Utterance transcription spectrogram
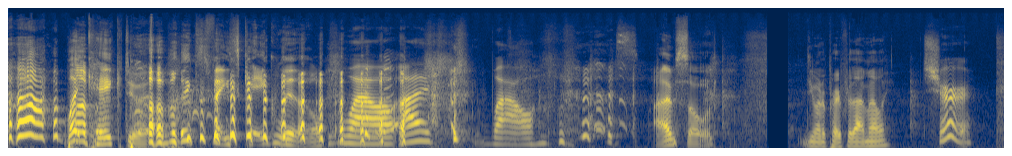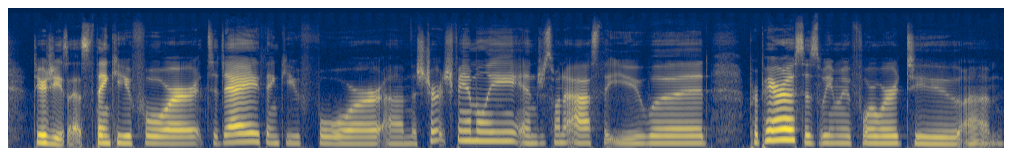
let Pub- cake do it. Publix face cake will. Wow. I wow. I'm sold. Do you want to pray for that, Melly? Sure. Dear Jesus, thank you for today. Thank you for um, this church family. And just want to ask that you would prepare us as we move forward to um,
